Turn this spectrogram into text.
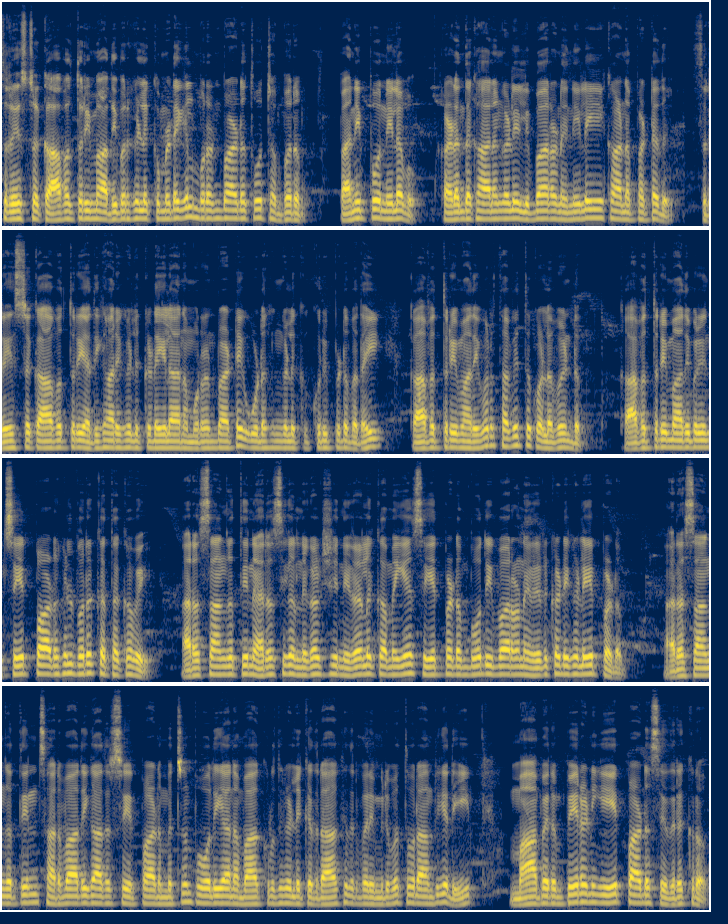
சிரேஷ்ட காவல்துறை அதிபர்களுக்கும் இடையில் முரண்பாடு தோற்றம் பெறும். பனிப்போ நிலவும். கடந்த காலங்களில் இவ்வாறான நிலையே காணப்பட்டது. சிரேஷ்ட காவல்துறை அதிகாரிகளுக்கு இடையிலான முரண்பாட்டை ஊடகங்களுக்கு குறிப்பிடுவதை காவல்துறை அதிபர் தவித்துக் கொள்ள வேண்டும். காவல்துறை மாதிபரின் செயற்பாடுகள் வெறுக்கத்தக்கவை. அரசாங்கத்தின் அரசியல் நிகழ்ச்சி நிரலுக்கமைய செயற்படும் போது இவ்வாறான நெருக்கடிகள் ஏற்படும். அரசாங்கத்தின் சர்வாதிகார செயற்பாடு மற்றும் போலியான வாக்குறுதிகளுக்கு எதிராக எதிர்வரும் இருபத்தோராம் தேதி மாபெரும் பேரணியை ஏற்பாடு செய்திருக்கிறோம்.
